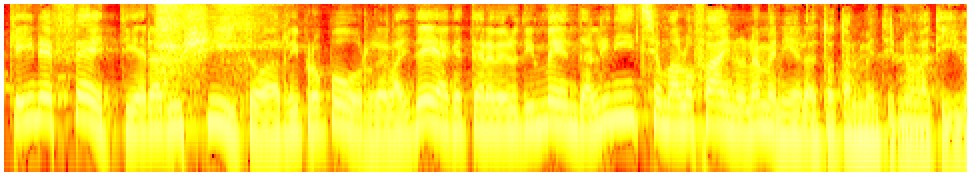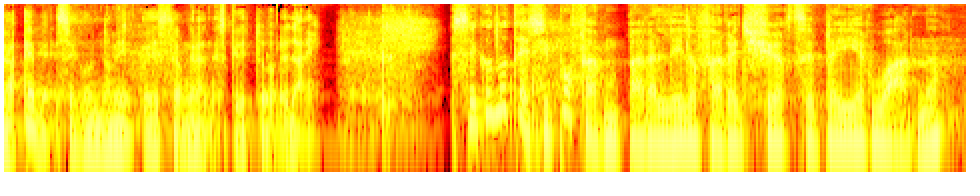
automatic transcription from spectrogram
che in effetti era riuscito a riproporre l'idea che ti era venuta in mente all'inizio ma lo fa in una maniera totalmente innovativa. E beh secondo me questo è un grande scrittore dai. Secondo te si può fare un parallelo fra Red Shirts e Player One?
